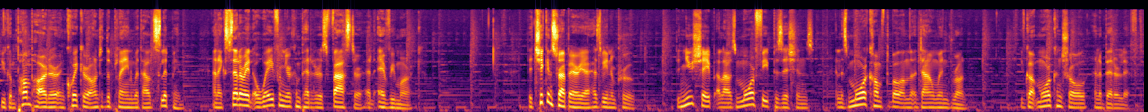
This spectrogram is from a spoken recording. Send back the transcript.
You can pump harder and quicker onto the plane without slipping, and accelerate away from your competitors faster at every mark. The chicken strap area has been improved. The new shape allows more feet positions and is more comfortable on the downwind run. You've got more control and a better lift.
